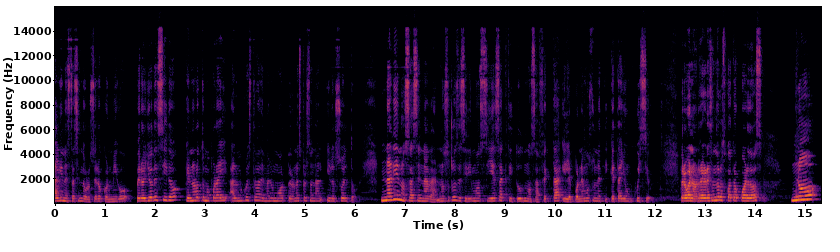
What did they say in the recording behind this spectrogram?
alguien está siendo grosero conmigo, pero yo decido que no lo tomo por ahí. A lo mejor estaba de mal humor, pero no es personal y lo suelto. Nadie nos hace nada. Nosotros decidimos si esa actitud nos afecta y le ponemos una etiqueta y un juicio. Pero bueno, regresando a los cuatro acuerdos, no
